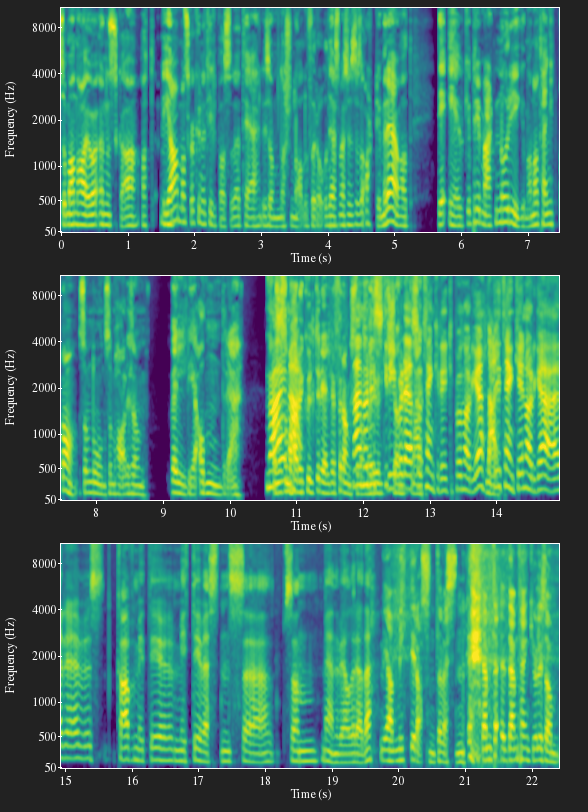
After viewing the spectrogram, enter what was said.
Så man har jo ønska at ja, man skal kunne tilpasse det til liksom, nasjonale forhold. Og det som jeg syns er så artig med det, er at det er jo ikke primært Norge man har tenkt på som noen som har liksom veldig andre Nei, altså, Som nei. har en kulturell referanse. Nei, når de skriver kjønn. det, så tenker de ikke på Norge. Nei. De tenker Norge er eh, kav midt i, midt i Vestens eh, Sånn mener vi allerede. ja, midt i rassen til Vesten. De, de tenker jo liksom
